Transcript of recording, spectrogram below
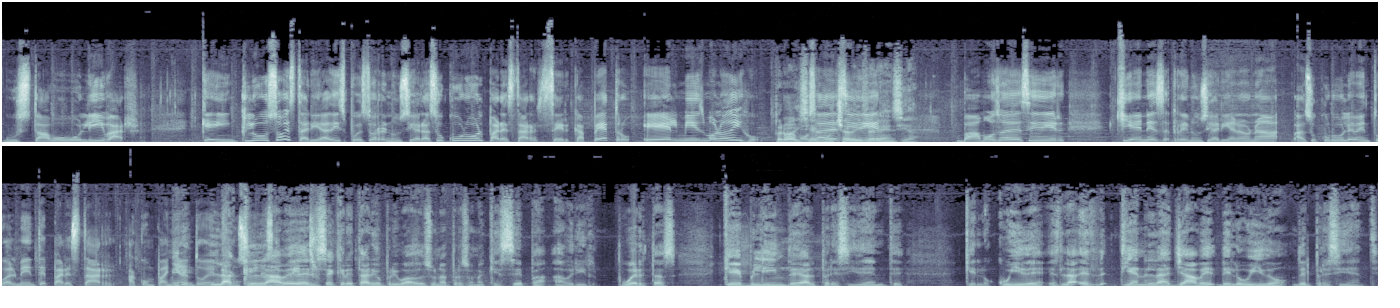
Gustavo Bolívar que incluso estaría dispuesto a renunciar a su curul para estar cerca a Petro. Él mismo lo dijo. Pero hay mucha diferencia. Vamos a decidir quienes renunciarían a, una, a su curul eventualmente para estar acompañando Mire, en la clave del secretario privado es una persona que sepa abrir puertas, que blinde al presidente, que lo cuide, es la, es- tiene la llave del oído del presidente.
